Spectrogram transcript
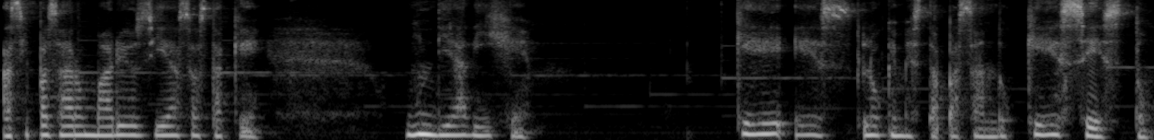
Así pasaron varios días hasta que un día dije, ¿qué es lo que me está pasando? ¿Qué es esto?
